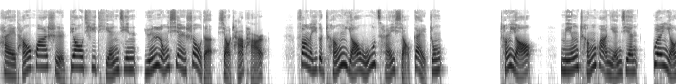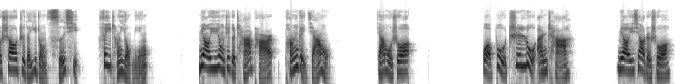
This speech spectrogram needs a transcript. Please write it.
海棠花是雕漆填金、云龙献寿的小茶盘儿，放了一个成窑五彩小盖钟。成窑，明成化年间。官窑烧制的一种瓷器非常有名。妙玉用这个茶盘儿捧给贾母，贾母说：“我不吃陆安茶。”妙玉笑着说：“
